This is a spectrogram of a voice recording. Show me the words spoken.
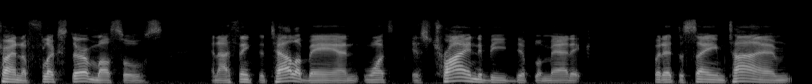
trying to flex their muscles, and I think the Taliban wants is trying to be diplomatic, but at the same time,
